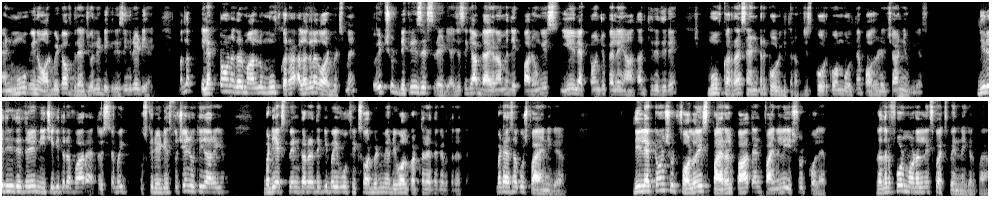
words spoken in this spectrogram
and move in orbit of gradually decreasing radii. मतलब इलेक्ट्रॉन अगर मान लो मूव कर रहा है अलग अलग ऑर्बिट्स में तो it should decrease its radius जैसे कि आप डायग्राम में देख पा रहे होंगे, ये इलेक्ट्रॉन जो पहले यहाँ था धीरे धीरे मूव कर रहा है सेंटर कोर की तरफ़, जिस कोर को हम बोलते हैं पॉजिटिव चार्ज न्यूक्लियस धीरे धीरे धीरे धीरे नीचे की तरफ़ आ रहा है तो इससे भाई उसकी रेडियस तो चेंज होती जा रही है। बट ये एक्सप्लेन कर रहे थे कि भाई वो फिक्स ऑर्बिट में रिवॉल्व करता रहता करता रहता। है बट ऐसा कुछ पाया नहीं गया। The electron should follow a spiral path and finally it should collapse Rutherford model ने इसको एक्सप्लेन नहीं कर पाया।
